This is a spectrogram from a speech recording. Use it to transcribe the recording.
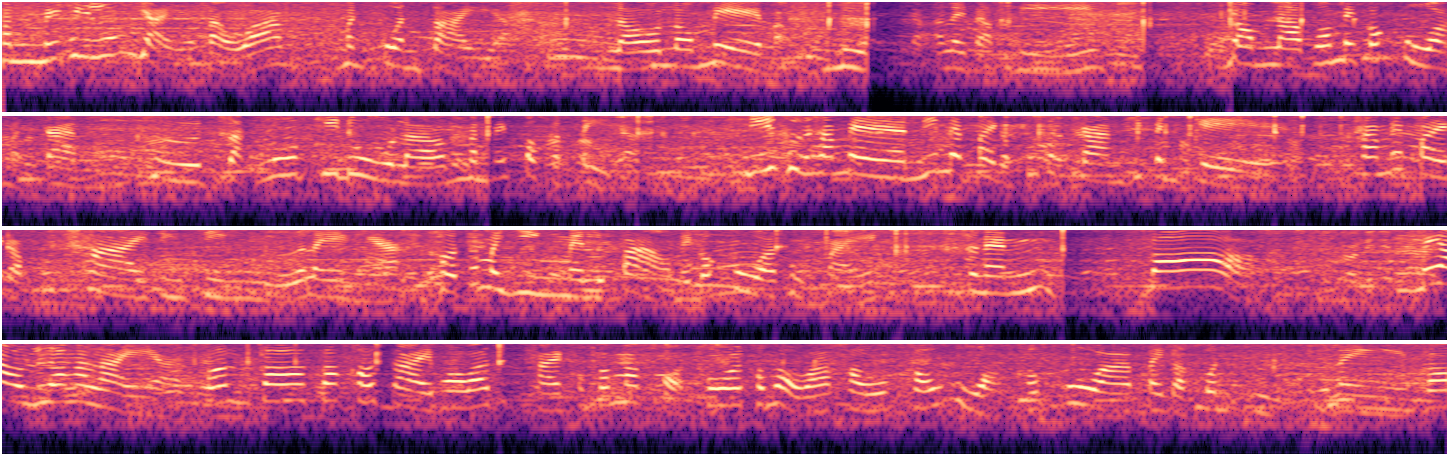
มันไม่ใช่เรื่องใหญ่อะแต่ว่ามันกวนใจอะแล้วแล้วเมย์แบบเหนื่อยกับอะไรแบบนี้ยอมรับว่าเมย์ก็กลัวเหมือนกัน คือจากรูปที่ดูแล้วมันไม่ปกติอะนี่คือถ้าเมย์นี่เมย์ ไปกับผู้จัดการที่เป็นเกย์ถ้าไม่ไปกับผู้ชายจริง ๆ หรืออะไรอย่างเงี้ยเขาจะมายิงเมย์หรือเปล่าเมย์ก็กลัวถูกไหมฉะนั้นก็ไม่เอาเรื่องอะไรอะก็ก็ก็เข้าใจเพราะว่าสุดท้ายเขาก็มาขอโทษเขาบอกว่าเขาเขาห่วงเขากลัวไปกับคนอื่นอะไรอย่างเงี้ก็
